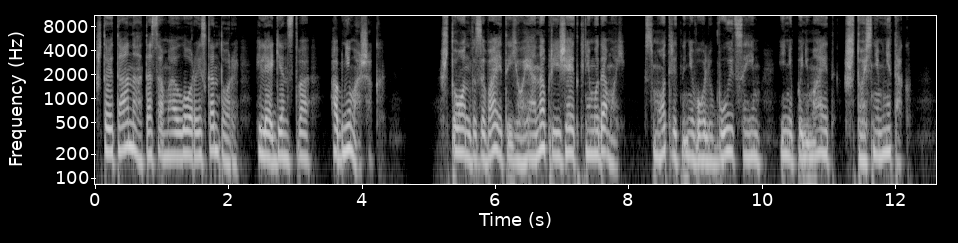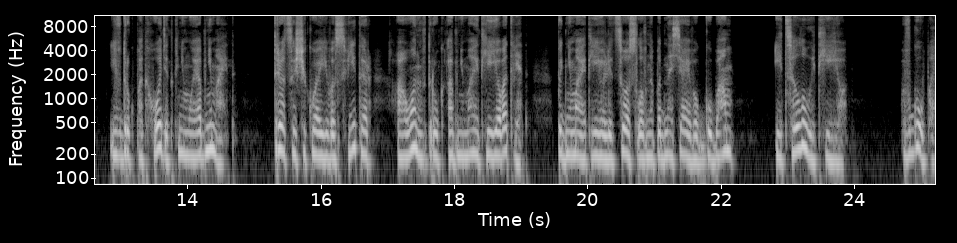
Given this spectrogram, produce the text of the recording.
что это она, та самая Лора из конторы или агентства обнимашек. Что он вызывает ее, и она приезжает к нему домой, смотрит на него, любуется им и не понимает, что с ним не так. И вдруг подходит к нему и обнимает трется щекой его свитер, а он вдруг обнимает ее в ответ, поднимает ее лицо, словно поднося его к губам, и целует ее в губы.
